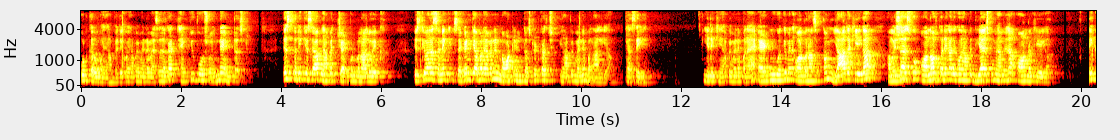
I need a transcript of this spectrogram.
पुट करूँगा यहाँ पे। देखो, यहाँ पे मैंने मैसेज रखा है thank you for showing the interest इस तरीके से आप यहाँ पे चैटबुट बना लो एक। इसके बाद सेकंड क्या बनाया मैंने? नॉट इंटरेस्टेड का यहाँ पे मैंने बना लिया। ऐसे ही। ये देखिए, यहाँ पे मैंने बनाया। ऐड न्यू करके मैंने और बना सकता हूँ। याद रखिएगा, हमेशा इसको ऑन ऑफ़ करेगा। देखो, यहाँ पे दिया है, इसको मैं हमेशा ऑन रखिएगा। ठीक?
